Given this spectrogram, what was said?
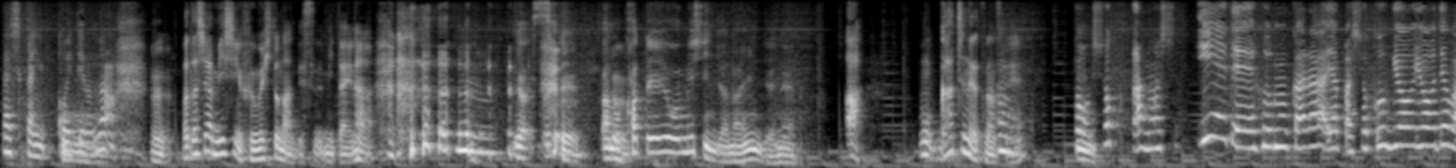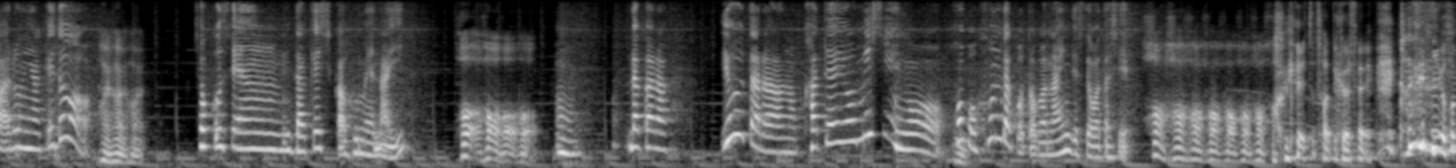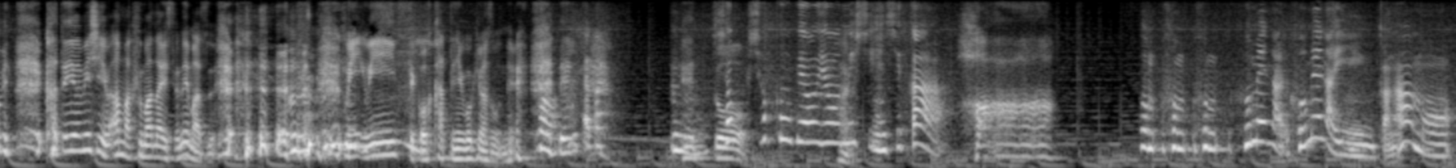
確かに超えてるな、うん、私はミシン踏む人なんですみたいな。うん、いやだって あの、うん。家庭用ミシンじゃないんでね。あもうガチのやつなんですね、そう、うん。職あのし家で踏むからやっぱ職業用ではあるんやけどはいはいはい。直線だけしか踏めない、はあはあはあはう。ん、だから言うたらあの家庭用ミシンをほぼ踏んだことがないんですよ私。あはあはあはあはあはあはあ。えちょっと待ってください。家庭用ミ 家庭用ミシンあんま踏まないですよねまず。ウィンウィンってこう勝手に動きますもんね。でだから、うん。えっと職職業用ミシンしかはあ。ふ踏めない踏めないんかなもう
